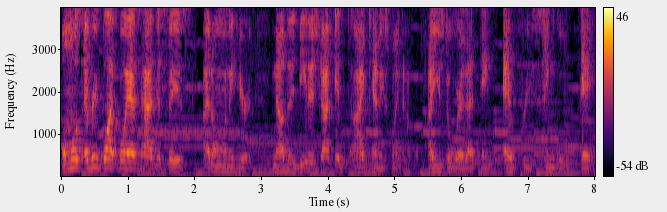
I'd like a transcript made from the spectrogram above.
Almost every black boy has had this phase. I don't want to hear it. Now the Adidas jacket, I can't explain that. I used to wear that thing every single day.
